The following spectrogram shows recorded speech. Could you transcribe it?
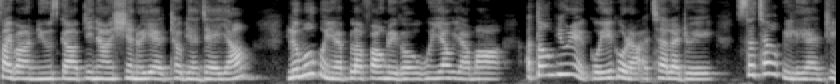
Cyber News ကပညာရှင်တွေရဲ့ထုတ်ပြန်ချက်အရလူမှုကွန်ရက် platform တွေကိုဝင်ရောက်ရာမှာအသုံးပြုတဲ့ကိုယ်ရေးကိုယ်တာအချက်အလက်တွေ16ဘီလီယံအထိ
